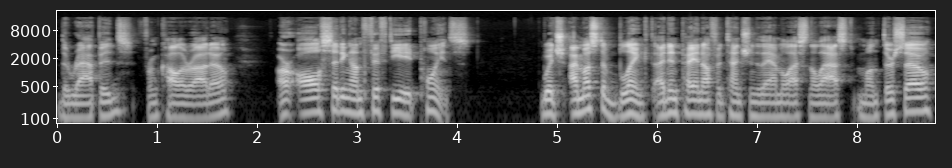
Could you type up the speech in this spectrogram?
the Rapids from Colorado, are all sitting on 58 points, which I must have blinked. I didn't pay enough attention to the MLS in the last month or so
